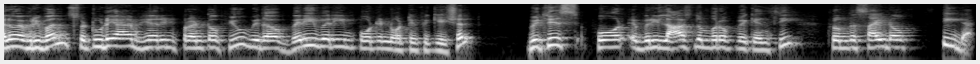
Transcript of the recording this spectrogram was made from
Hello everyone. So today I am here in front of you with a very very important notification which is for a very large number of vacancy from the side of CDAC.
